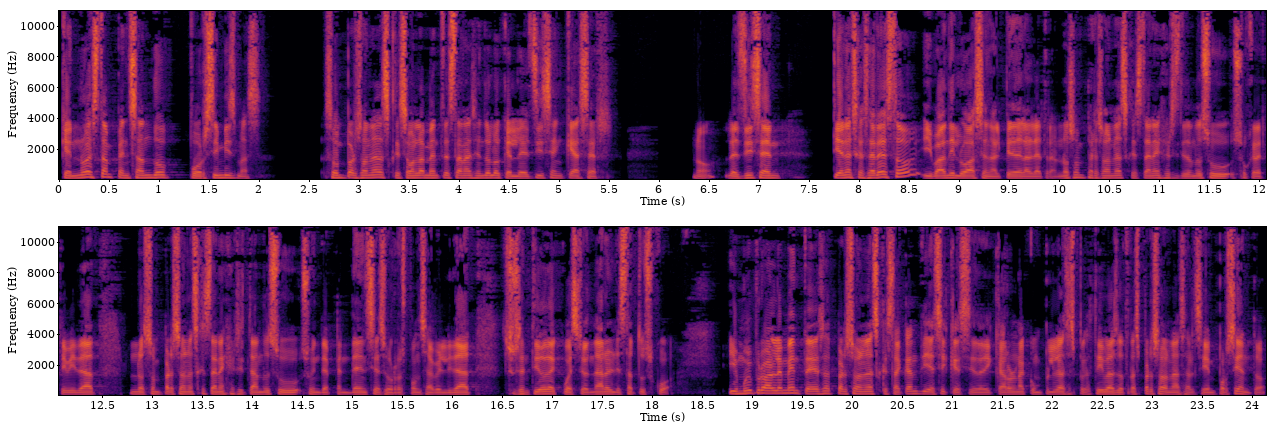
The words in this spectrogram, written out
que no están pensando por sí mismas. Son personas que solamente están haciendo lo que les dicen que hacer. ¿No? Les dicen, tienes que hacer esto y van y lo hacen al pie de la letra. No son personas que están ejercitando su, su creatividad, no son personas que están ejercitando su, su independencia, su responsabilidad, su sentido de cuestionar el status quo. Y muy probablemente esas personas que sacan 10 y que se dedicaron a cumplir las expectativas de otras personas al 100%,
